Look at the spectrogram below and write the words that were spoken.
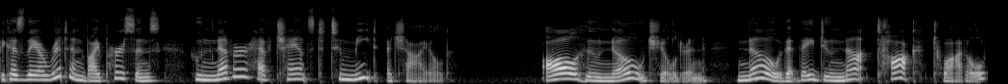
because they are written by persons who never have chanced to meet a child. All who know children know that they do not talk twaddle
